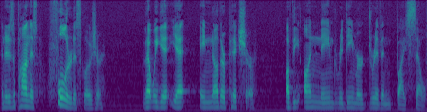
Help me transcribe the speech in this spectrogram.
And it is upon this fuller disclosure that we get yet another picture of the unnamed Redeemer driven by self.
